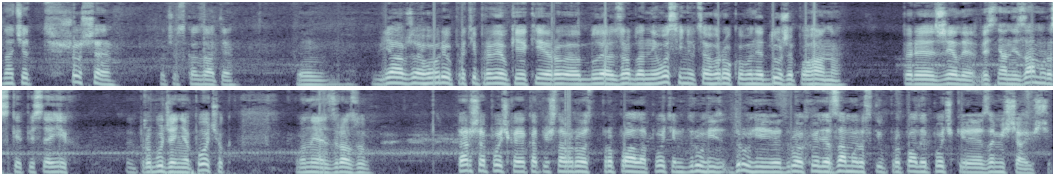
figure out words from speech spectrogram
Значить, що ще хочу сказати? Е, Я вже говорив про ті прививки, які були зроблені осінню. Цього року вони дуже погано пережили весняні заморозки після їх пробудження почок. Вони зразу Перша почка, яка пішла в рост, пропала, потім другі, другі, друга хвиля заморозків пропали почки заміщаючі.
